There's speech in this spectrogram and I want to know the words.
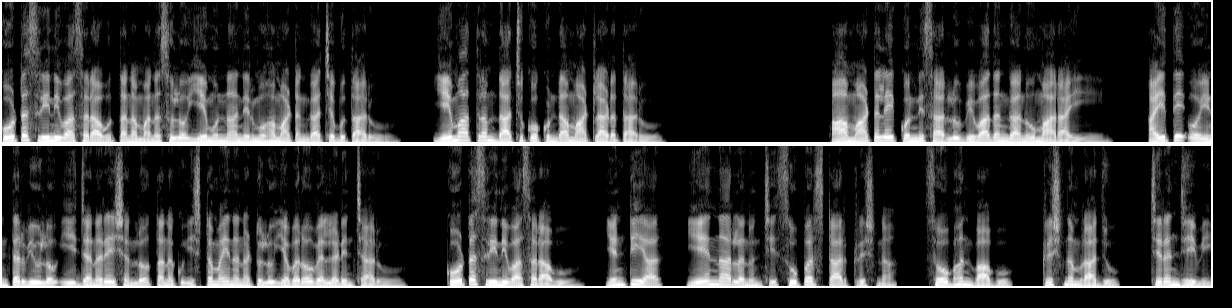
కోట శ్రీనివాసరావు తన మనసులో ఏమున్నా నిర్మోహమాటంగా చెబుతారు. ఏమాత్రం దాచుకోకుండా మాట్లాడతారు. ఆ మాటలే కొన్నిసార్లు వివాదంగానూ మారాయి. అయితే ఓ ఇంటర్వ్యూలో ఈ జనరేషన్లో తనకు ఇష్టమైన నటులు ఎవరో వెల్లడించారు. కోట శ్రీనివాసరావు ఎన్టీఆర్ ఏఎన్ఆర్ల నుంచి సూపర్ స్టార్ కృష్ణ శోభన్ బాబు కృష్ణంరాజు చిరంజీవి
